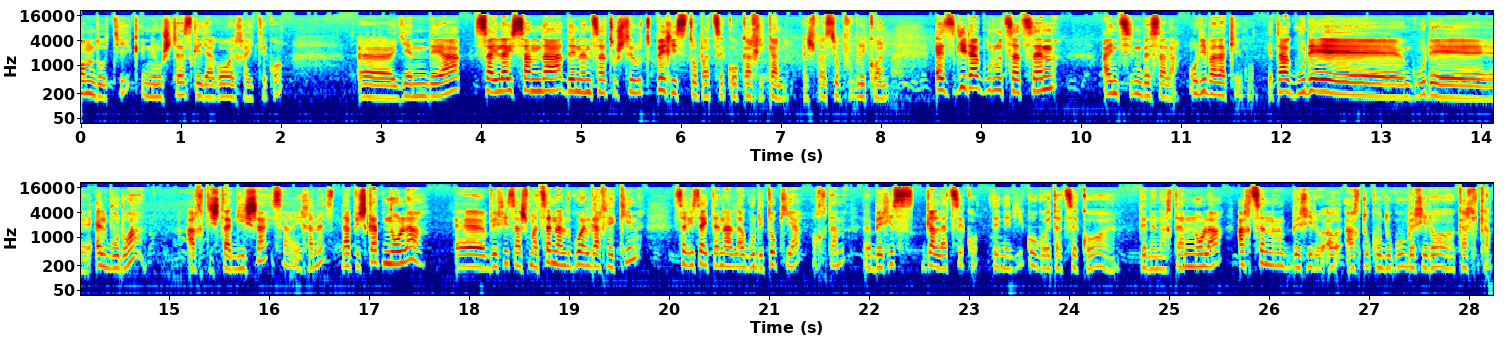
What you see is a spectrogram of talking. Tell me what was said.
ondotik, ne ustez gehiago ejaiteko, uh, jendeak zaila izan da denentzat uste dut berriz topatzeko karrikan espazio publikoan. Ez gira gurutzatzen aintzin bezala, hori badakigu. Eta gure gure helburua artista gisa, izan ikanez, da pixkat nola e, berriz asmatzen aldugu elgarrekin, zer izaiten alda gure tokia, hortan, e, berriz galdatzeko, deneri, gogoetatzeko, e, denen artean nola, hartzen berriro, hartuko dugu berriro karrika.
